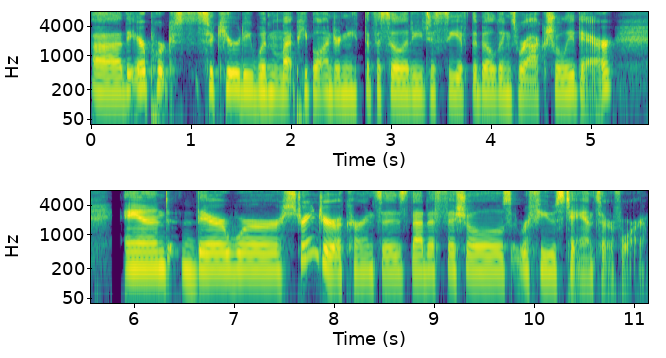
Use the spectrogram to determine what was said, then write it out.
uh, the airport security wouldn't let people underneath the facility to see if the buildings were actually there. And there were stranger occurrences that officials refused to answer for.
